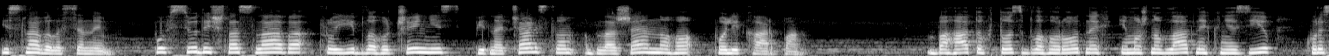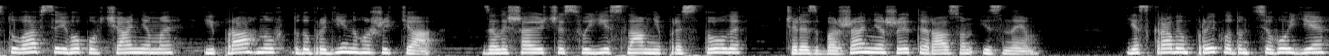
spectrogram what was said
і славилася ним. Повсюди йшла слава про її благочинність під начальством блаженного Полікарпа. Багато хто з благородних і можновладних князів користувався його повчаннями і прагнув до добродійного життя, залишаючи свої славні престоли через бажання жити разом із ним. Яскравим прикладом цього є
